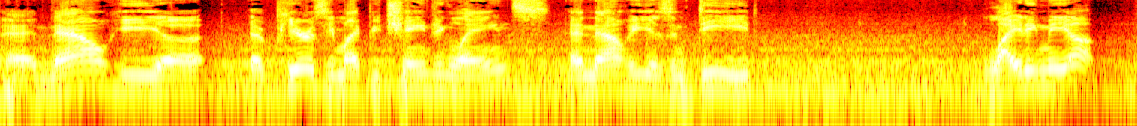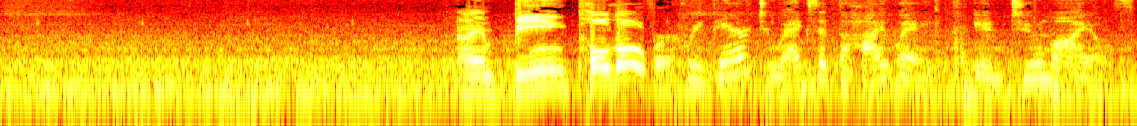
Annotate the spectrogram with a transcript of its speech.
And now he uh, appears he might be changing lanes, and now he is indeed lighting me up. I am being pulled over. Prepare to exit the highway in two miles.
